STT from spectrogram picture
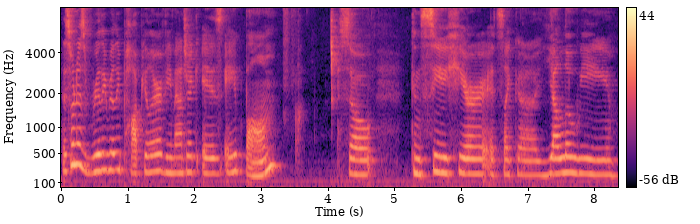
This one is really, really popular. Vmagic is a balm. So you can see here it's like a yellowy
